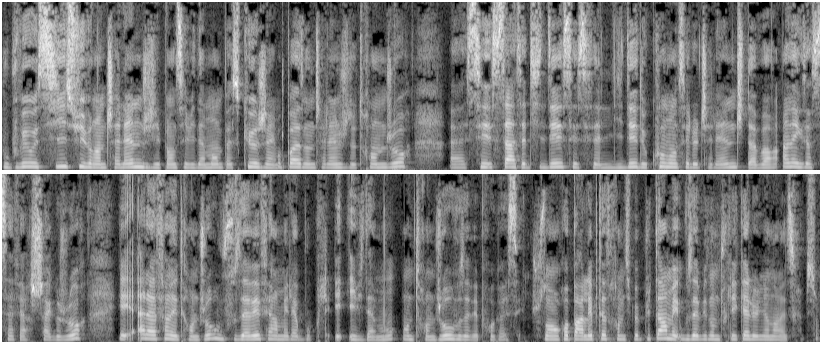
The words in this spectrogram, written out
Vous pouvez aussi suivre un challenge, j'y pense évidemment parce que j'ai propose un challenge de 30 jours. Euh, c'est ça, cette idée, c'est l'idée de commencer le challenge, d'avoir un exercice à faire chaque jour, et à la fin des 30 jours, vous avez fermé la boucle. Et évidemment, en 30 jours, vous avez progressé. Je vous en reparler peut-être un petit peu plus tard, mais vous avez dans tous les cas le lien dans la description.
